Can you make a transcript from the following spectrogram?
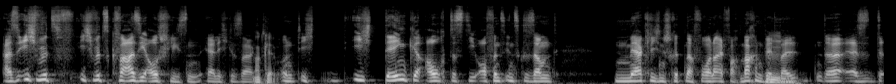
Also ich würde es ich quasi ausschließen, ehrlich gesagt. Okay. Und ich, ich denke auch, dass die Offense insgesamt einen merklichen Schritt nach vorne einfach machen wird, hm. weil also, da,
